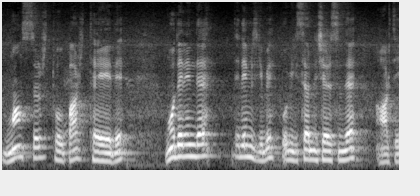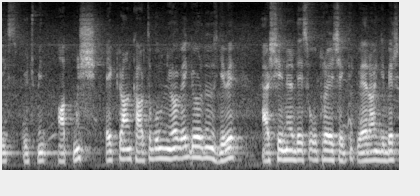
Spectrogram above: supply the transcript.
Monster Toolbar T7 modelinde dediğimiz gibi bu bilgisayarın içerisinde RTX 3060 ekran kartı bulunuyor ve gördüğünüz gibi her şeyi neredeyse ultraya çektik ve herhangi bir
